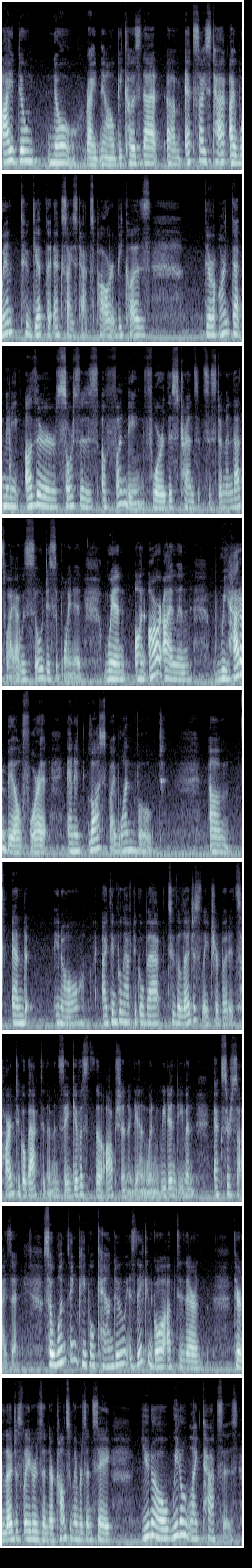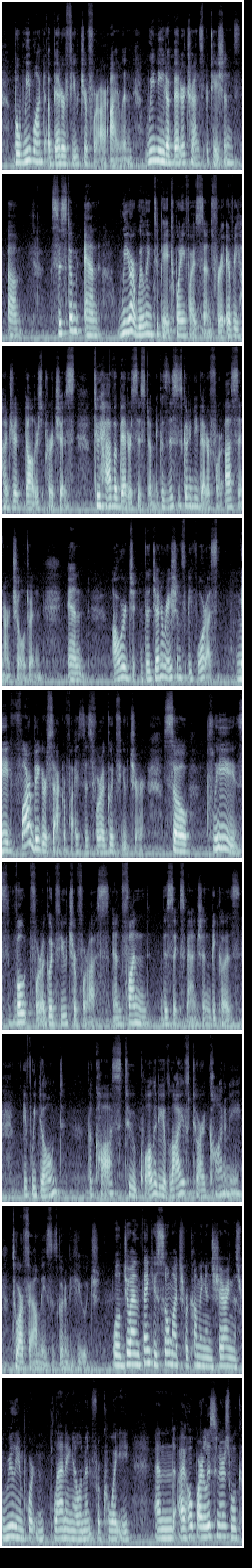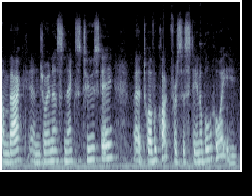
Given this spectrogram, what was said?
I don't know right now because that um, excise tax, I went to get the excise tax power because there aren't that many other sources of funding for this transit system. And that's why I was so disappointed when on our island we had a bill for it and it lost by one vote. Um, and, you know, I think we'll have to go back to the legislature, but it's hard to go back to them and say, give us the option again when we didn't even exercise it. So, one thing people can do is they can go up to their, their legislators and their council members and say, you know, we don't like taxes, but we want a better future for our island. We need a better transportation um, system, and we are willing to pay 25 cents for every $100 purchased to have a better system because this is going to be better for us and our children. And our, the generations before us made far bigger sacrifices for a good future. So please vote for a good future for us and fund this expansion because if we don't, the cost to quality of life, to our economy, to our families is going to be huge. Well, JoAnn, thank you so much for coming and sharing this really important planning element for Kauai. And I hope our listeners will come back and join us next Tuesday at 12 o'clock for Sustainable Hawaii.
